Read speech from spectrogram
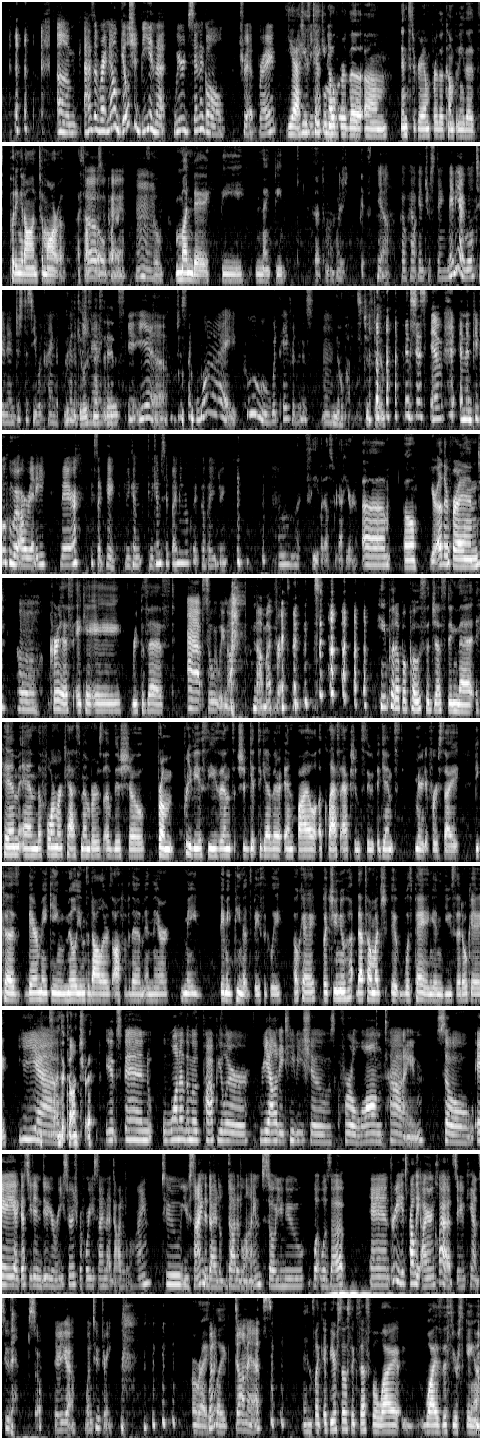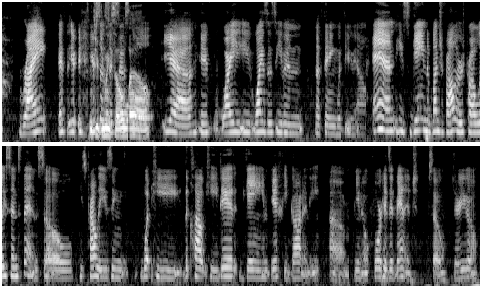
Um, as of right now, Gil should be in that weird Senegal trip, right? Yeah, he's taking happening. over the um, Instagram for the company that's putting it on tomorrow. I saw Oh, okay. Hmm. So Monday, the nineteenth. Is that tomorrow's date? Yes. Yeah. Oh, how interesting. Maybe I will tune in just to see what kind of kind of Ridiculousness it. Y- Yeah. Just like why? Who would pay for this? Mm. Nobody. It's just him. It's just him, and then people who are already there. He's like, "Hey, can you come? Can you come sit by me real quick? I'll buy you a drink." um, let's see what else we got here. Um. Oh, your other friend, Ugh. Chris, aka Repossessed. Absolutely not. Not my friend. He put up a post suggesting that him and the former cast members of this show from previous seasons should get together and file a class action suit against Married at First Sight because they're making millions of dollars off of them and they're made they made peanuts basically. Okay, but you knew that's how much it was paying and you said okay, yeah. signed a contract. It's been one of the most popular reality TV shows for a long time. So, A, I guess you didn't do your research before you signed that dotted line. Two, you signed a dotted dotted line, so you knew what was up. And three, it's probably ironclad, so you can't sue them. So, there you go. One, two, three. All right, What a- like Dumbass. and it's like if you're so successful, why why is this your scam? right? If you're, if you're you're so doing so successful, well. Yeah. If why why is this even a thing with you now? And he's gained a bunch of followers probably since then, so he's probably using what he the clout he did gain if he got any, um, you know, for his advantage. So there you go.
